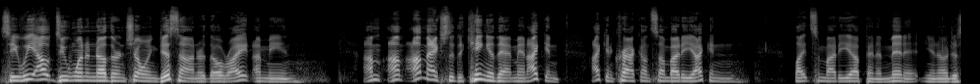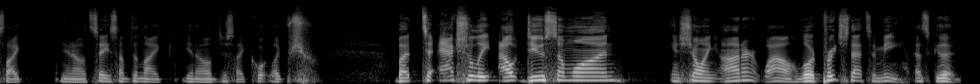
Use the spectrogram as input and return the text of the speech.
See, we outdo one another in showing dishonor, though, right? I mean, I'm, I'm, I'm actually the king of that, man. I can, I can crack on somebody, I can light somebody up in a minute, you know, just like, you know, say something like, you know, just like, like, phew. but to actually outdo someone in showing honor, wow, Lord, preach that to me. That's good.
